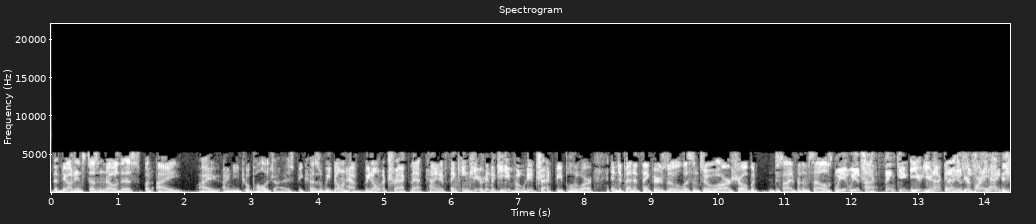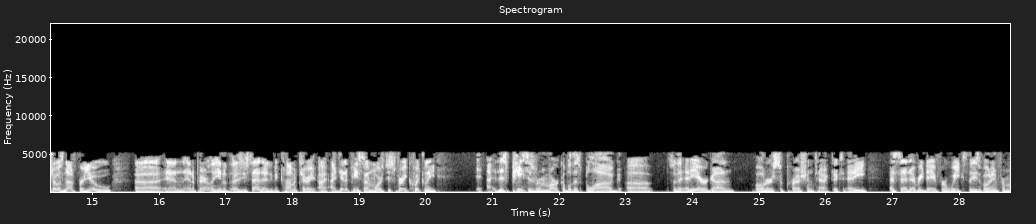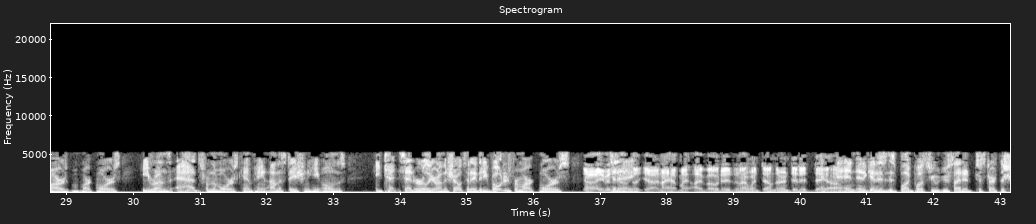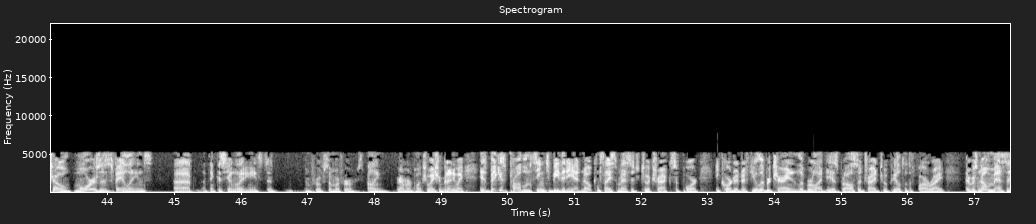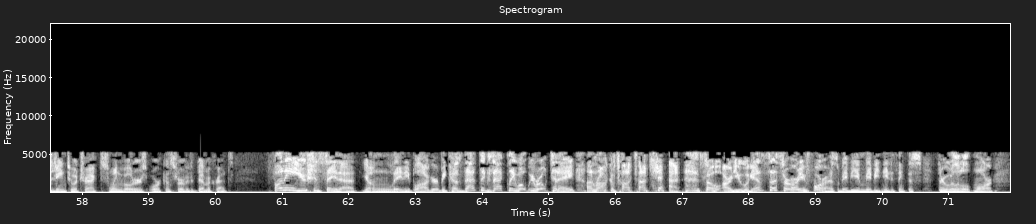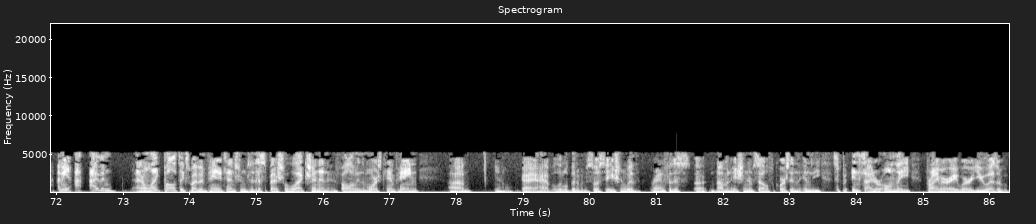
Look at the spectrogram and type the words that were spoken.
the, the audience doesn't know this, but I, I I need to apologize because we don't have we don't attract that kind of thinking here in the Kiva. We attract people who are independent thinkers who listen to our show but decide for themselves. We we attract thinking. You, you're not going to if your party hack the show is not for you. Uh, and and apparently, you know, as you said, Eddy, the commentary. I, I did a piece on Moores just very quickly. Uh, This piece is remarkable. This blog. Uh, so the Eddy Aragon voter suppression tactics. Eddy has said every day for weeks that he's voting for Mars, Mark Moores. He runs ads from the Moores campaign on the station he owns. He te- said earlier on the show today that he voted for Mark Moores Yeah, even today. that, yeah, and I have my I voted, and I went down there and did it day of. And, and again, this, this blog post you, you cited to start the show, Moore's failings. Uh, I think this young lady needs to improve some of her spelling, grammar, and punctuation. But anyway, his biggest problem seemed to be that he had no concise message to attract support. He courted a few libertarian and liberal ideas, but also tried to appeal to the far right. There was no messaging to attract swing voters or conservative Democrats. Funny you should say that, young lady blogger, because that's exactly what we wrote today on rockoftalk.chat. So are you against us or are you for us? Maybe you maybe need to think this through a little more. I mean, I, I've been, I don't like politics, but I've been paying attention to this special election and, and following the Moores campaign. Um, you know, a guy I have a little bit of an association with ran for this uh, nomination himself, of course, in, in the insider only primary where you as a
